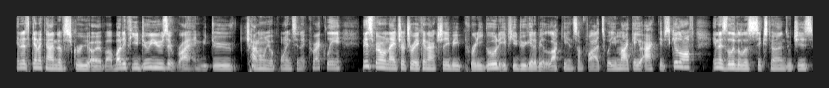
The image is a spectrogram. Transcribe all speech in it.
and it's going to kind of screw you over. But if you do use it right and you do channel your points in it correctly, this Feral Nature tree can actually be pretty good if you do get a bit lucky in some fights where you might get your active skill off in as little as 6 turns, which is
